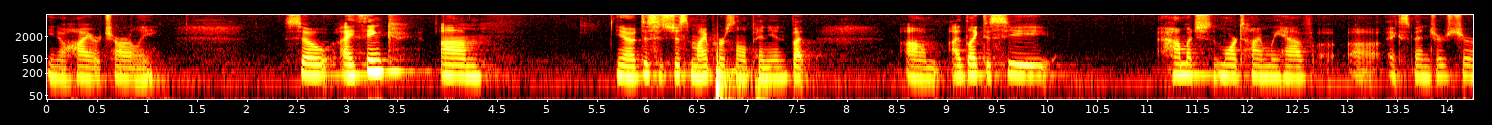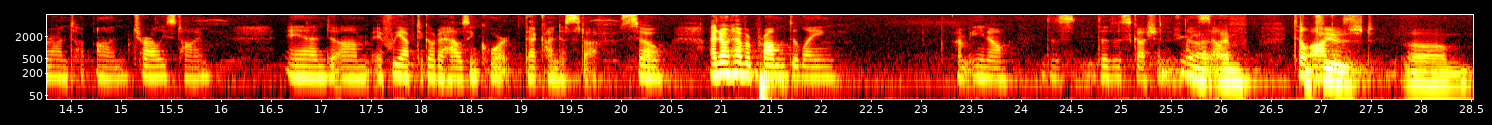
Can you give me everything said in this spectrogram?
you know, hire Charlie. So I think, um, you know, this is just my personal opinion, but um, I'd like to see how much more time we have uh, expenditure on, on Charlie's time, and um, if we have to go to housing court, that kind of stuff. So I don't have a problem delaying, um, you know, this, the discussion myself I'm till August. confused. Um,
